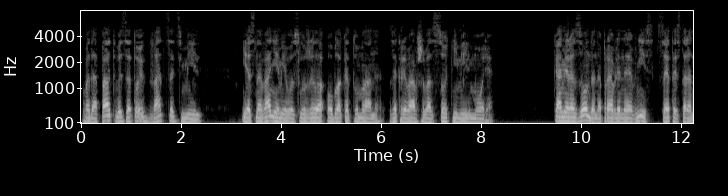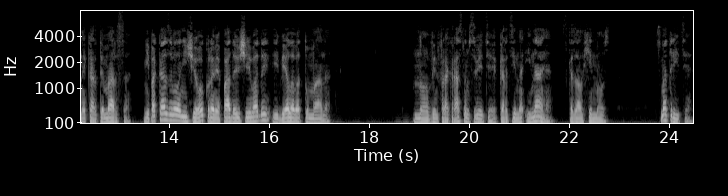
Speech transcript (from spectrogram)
водопад высотой в 20 миль, и основанием его служило облако тумана, закрывавшего сотни миль моря. Камера зонда, направленная вниз с этой стороны карты Марса, не показывала ничего, кроме падающей воды и белого тумана — но в инфракрасном свете картина иная, сказал Хинмост. Смотрите.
